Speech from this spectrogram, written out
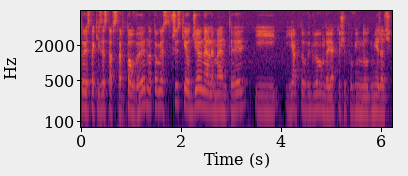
To jest taki zestaw startowy, natomiast wszystkie oddzielne elementy i jak to wygląda, jak to się powinno odmierzać,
